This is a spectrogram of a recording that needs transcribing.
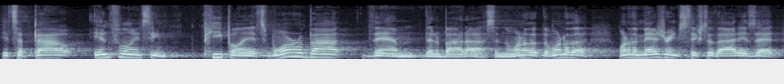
it's about influencing people, and it's more about them than about us. And one of the, the one of the one of the measuring sticks of that is that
